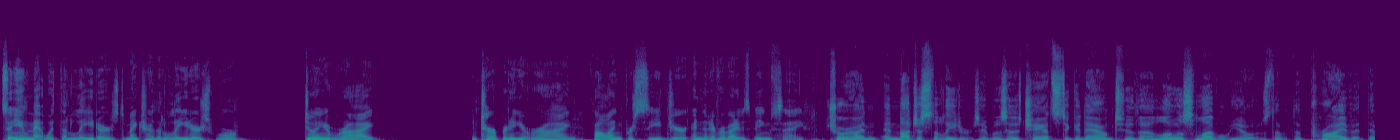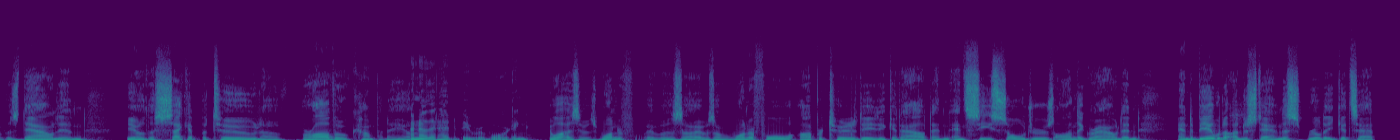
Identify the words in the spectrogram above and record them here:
So you Um, met with the leaders to make sure the leaders were doing it right, interpreting it right, following procedure, and that everybody was being safe. Sure, and, and not just the leaders. It was a chance to go down to the lowest level. You know, it was the, the private that was down in, you know, the second platoon of Bravo Company. I know that had to be rewarding. It was. It was wonderful. It was. Uh, it was a wonderful opportunity to get out and, and see soldiers on the ground and and to be able to understand. This really gets at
